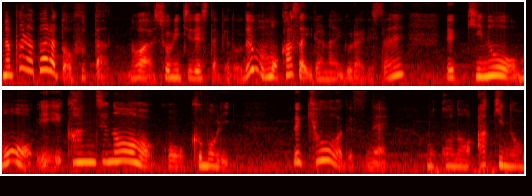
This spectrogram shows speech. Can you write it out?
まあ、パラパラと降ったのは初日でしたけどでももう傘いらないぐらいでしたね。で昨日もいい感じのこう曇り。で今日はですねもうこの秋の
